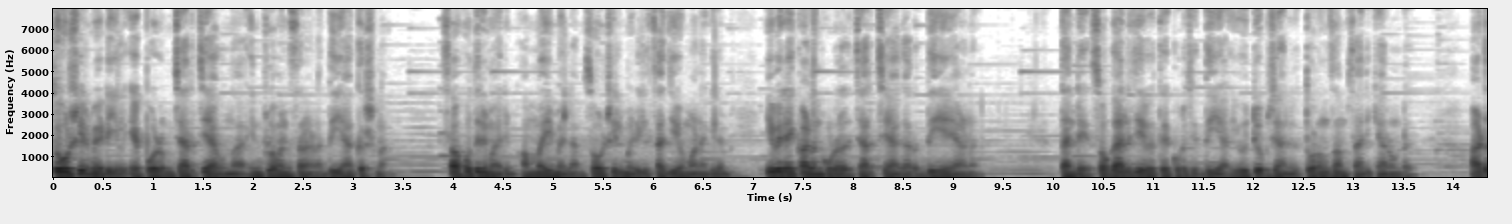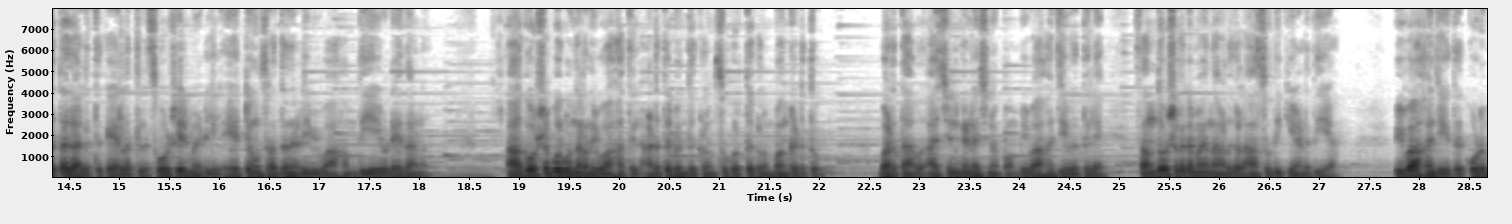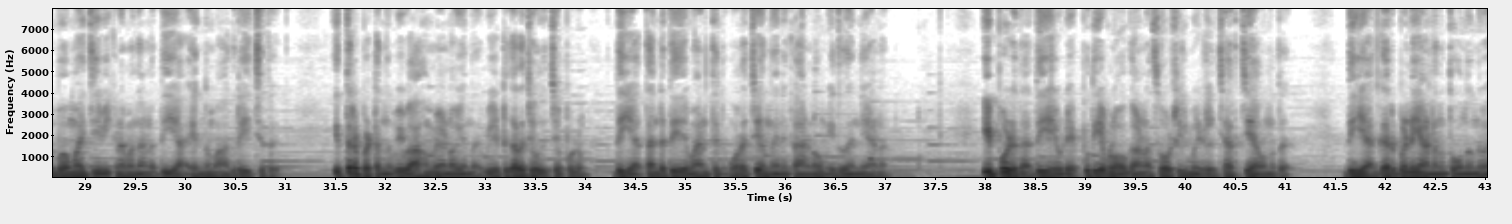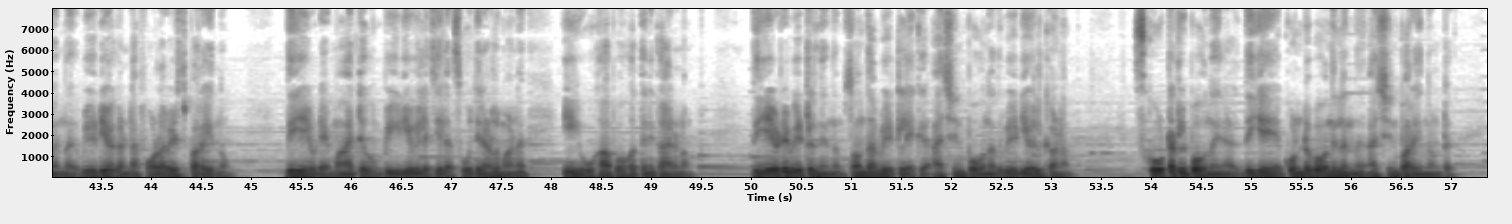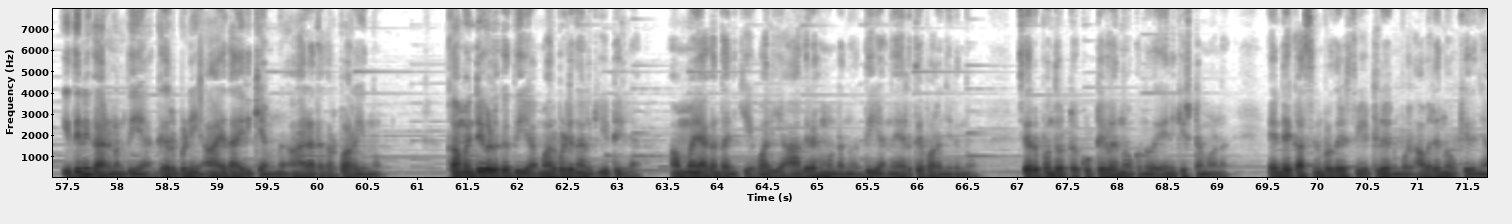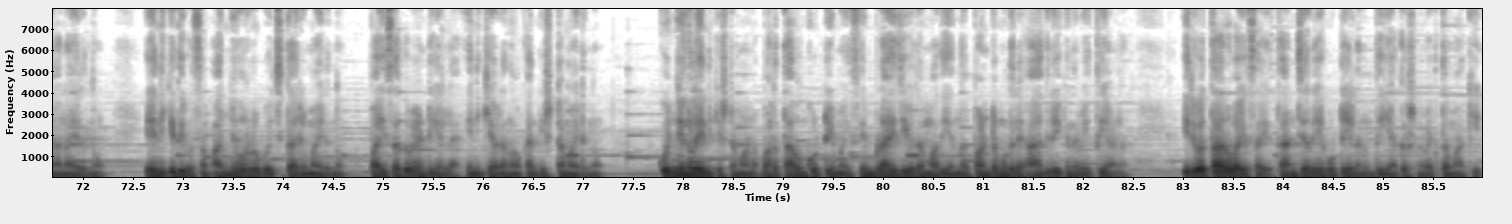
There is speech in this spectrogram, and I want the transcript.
Social മീഡിയയിൽ എപ്പോഴും ചർച്ചയാകുന്ന ഇൻഫ്ലുവൻസറാണ് ദിയ കൃഷ്ണ. സഹോദരിമാരും അമ്മയുമെല്ലാം സോഷ്യൽ മീഡിയയിൽ സജീവമാണെങ്കിലും ഇവരെക്കാളും കൂടുതൽ ചർച്ചയാകാർ ദിയയാണ്. തന്റെ സ്വകാര്യ ജീവിതത്തെക്കുറിച്ച് ദിയ യൂട്യൂബ് ചാനൽ തുറന്ന് സംസാരിക്കാറുണ്ട്. അടുത്ത കാലത്ത് കേരളത്തിൽ സോഷ്യൽ മീഡിയയിൽ ഏറ്റവും ശ്രദ്ധ നേടിയ വിവാഹം ദിയയുടേതാണ്. ആഘോഷപൂർവം നടന്ന വിവാഹത്തിൽ അടുത്ത ബന്ധുക്കളും സുഹൃത്തുക്കളും പങ്കെടുത്തു. ഭർത്താവ് അശ്വിൻ ഗണേശിനൊപ്പം വിവാഹ ജീവിതത്തിലെ സന്തോഷകരമായ നാളുകൾ ആസ്വദിക്കുകയാണ് ദിയ. വിവാഹം ചെയ്ത് കുടുംബവുമായി ജീവിക്കണമെന്നാണ് ദിയ എന്നും ആഗ്രഹിച്ചത്. ഇത്ര പെട്ടെന്ന് വിവാഹം വേണോ എന്ന് വീട്ടുകാർ ചോദിച്ചപ്പോഴും ദിയ തന്റെ തീരുമാനത്തിൽ ഉറച്ചു നിന്നതിന് കാരണവും ഇതുതന്നെയാണ് ഇപ്പോഴത്തെ ദിയയുടെ പുതിയ വ്ളോഗാണ് സോഷ്യൽ മീഡിയയിൽ ചർച്ചയാവുന്നത്. ദിയ ഗർഭിണിയാണെന്ന് തോന്നുന്നുവെന്ന് വീഡിയോ കണ്ട ഫോളോവേഴ്സ് പറയുന്നു. ദിയയുടെ മാറ്റവും വീഡിയോയിലെ ചില സൂചനകളുമാണ് ഈ ഊഹാപോഹത്തിന് കാരണം. ദിയയുടെ വീട്ടിൽ നിന്നും സ്വന്തം വീട്ടിലേക്ക് അശ്വിൻ പോകുന്നത് വീഡിയോയിൽ കാണാം. സ്കൂട്ടറിൽ പോകുന്നതിനാൽ ദിയയെ കൊണ്ടുപോകുന്നില്ലെന്ന് അശ്വിൻ പറയുന്നുണ്ട്. ഇതിന് കാരണം ദിയ ഗർഭിണി ആയതായിരിക്കാമെന്ന് ആരാധകർ പറയുന്നു. കമന്റുകൾക്ക് ദിയ മറുപടി നൽകിയിട്ടില്ല. അമ്മയാകാൻ തനിക്ക് വലിയ ആഗ്രഹമുണ്ടെന്ന് ദിയ നേരത്തെ പറഞ്ഞിരുന്നു. ചെറുപ്പം തൊട്ട് കുട്ടികളെ നോക്കുന്നത് എനിക്കിഷ്ടമാണ്. എന്റെ കസിൻ ബ്രദേഴ്സ് വീട്ടിൽ വരുമ്പോൾ അവരെ നോക്കിയത് ഞാനായിരുന്നു. എനിക്ക് ദിവസം അഞ്ഞൂറ് രൂപ വെച്ച് തരുമായിരുന്നു. പൈസക്ക് വേണ്ടിയല്ല എനിക്ക് അവരെ നോക്കാൻ ഇഷ്ടമായിരുന്നു. കുഞ്ഞുങ്ങളെ എനിക്കിഷ്ടമാണ്. ഭർത്താവും കുട്ടിയുമായി സിമ്പിളായ ജീവിതം മതിയെന്ന് പണ്ട് മുതലേ ആഗ്രഹിക്കുന്ന വ്യക്തിയാണ്. ഇരുപത്താറ് വയസ്സായി താൻ ചെറിയ കുട്ടിയല്ലെന്ന് ദിയ വ്യക്തമാക്കി.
